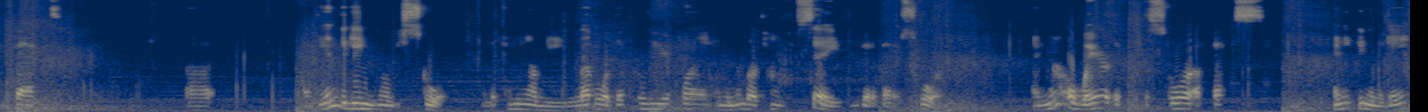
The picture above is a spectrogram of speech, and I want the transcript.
In fact, uh, at the end of the game, you're going to be scored. And depending on the level of difficulty you're playing and the number of times you save, you get a better score. I'm not aware if the score affects anything in the game,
